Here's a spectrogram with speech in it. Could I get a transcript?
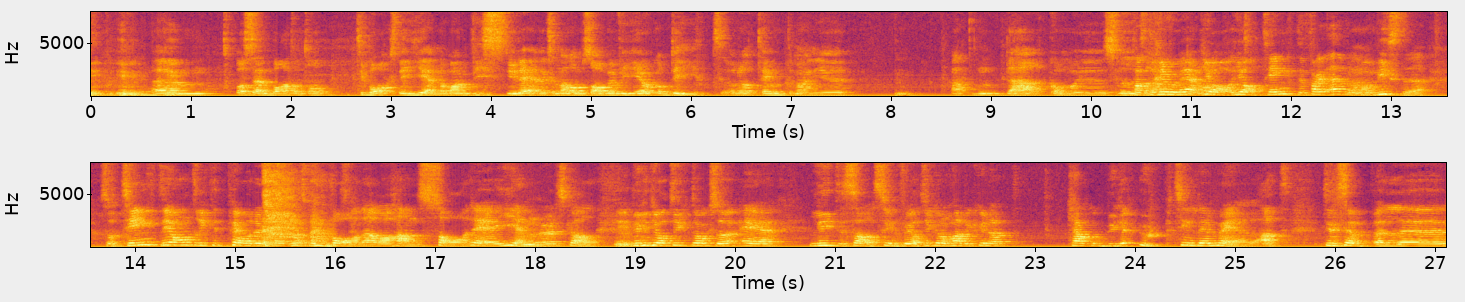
Ehm, och sen bara att de tar tillbaks det igen och man visste ju det liksom när de sa men vi åker dit. Och då tänkte man ju att det här kommer ju sluta. Fast det roliga är att jag, jag tänkte faktiskt, även om man visste det, så tänkte jag inte riktigt på det förrän jag var där och han sa det igen, Mm. Red Skull. Mm. Vilket jag tyckte också är lite så synd, för jag tycker de hade kunnat kanske bygga upp till det mer. Att till exempel, eh,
